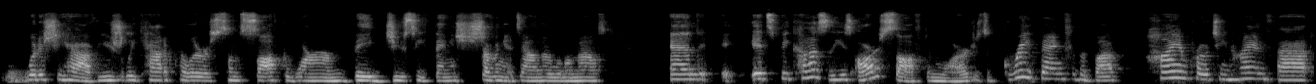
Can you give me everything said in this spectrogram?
what does she have? Usually caterpillars, some soft worm, big juicy thing, shoving it down their little mouth and it's because these are soft and large. It's a great bang for the buck, high in protein, high in fat,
